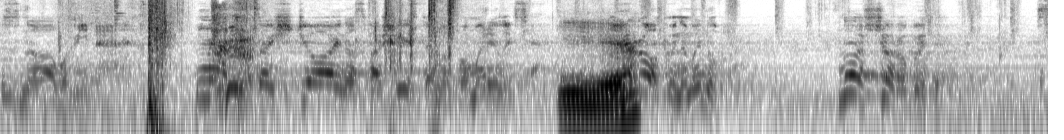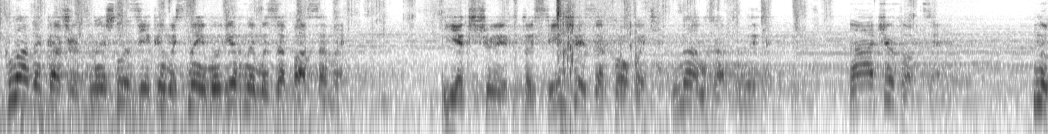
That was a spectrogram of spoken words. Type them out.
Знову війна. Начебто щойно з фашистами помирилися. Є. Року не минуло. Ну а що робити? Склади, кажуть, знайшли з якимись неймовірними запасами. Якщо їх хтось інший захопить, нам гаплик. А чого це? Ну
